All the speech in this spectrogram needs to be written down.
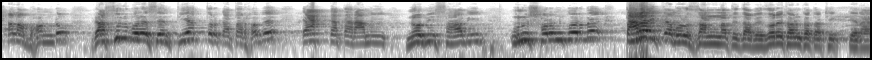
শালা ভণ্ড। রাসুল বলেছেন, তিয়াত্তর কাতার হবে, এক কাতার আমি নবী সাহাবির অনুসরণ করবে, তারাই কেবল জান্নাতে যাবে। জোরে কোন কথা ঠিক কেনা?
